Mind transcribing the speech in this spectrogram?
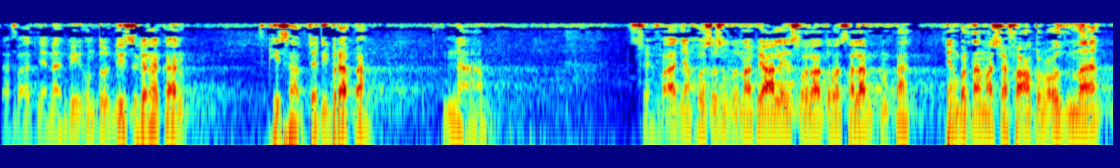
Syafaatnya Nabi untuk disegerakan hisab. Jadi berapa? Naam. Syafaat khusus untuk Nabi alaihi salatu wasallam empat. Yang pertama syafaatul uzma,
